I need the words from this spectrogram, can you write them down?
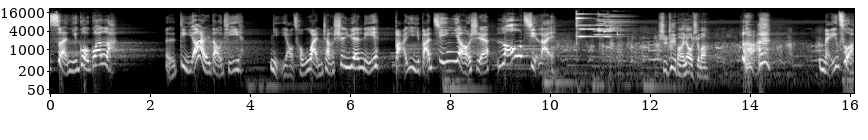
算你过关了。呃，第二道题，你要从万丈深渊里把一把金钥匙捞起来。是这把钥匙吗？啊，没错，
